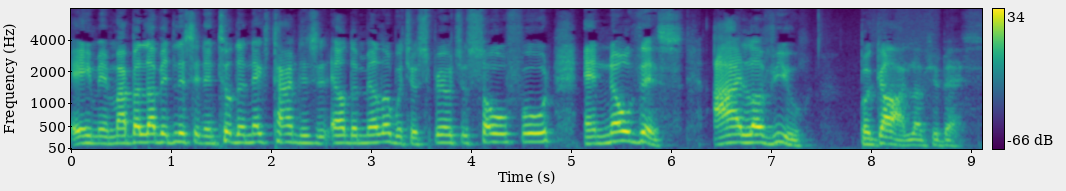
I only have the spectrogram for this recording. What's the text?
Amen. My beloved, listen, until the next time, this is Elder Miller with your spiritual soul food. And know this I love you, but God loves you best.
